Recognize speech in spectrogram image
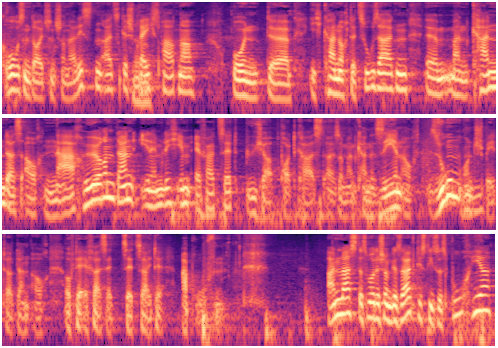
großen deutschen Journalisten als Gesprächspartner. Und äh, ich kann noch dazu sagen, äh, man kann das auch nachhören, dann nämlich im FAZ Bücher Podcast. Also man kann es sehen auf Zoom und später dann auch auf der FAZ-Seite abrufen. Anlass, das wurde schon gesagt, ist dieses Buch hier.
